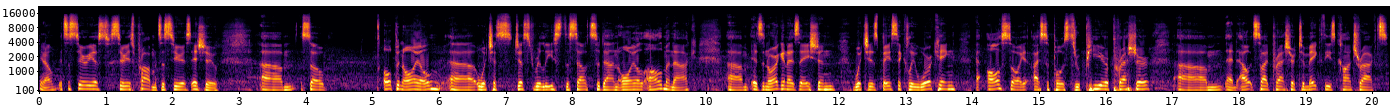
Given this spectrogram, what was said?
you know it's a serious serious problem it's a serious issue um, so Open Oil, uh, which has just released the South Sudan Oil Almanac, um, is an organization which is basically working also, I, suppose, through peer pressure um, and outside pressure to make these contracts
